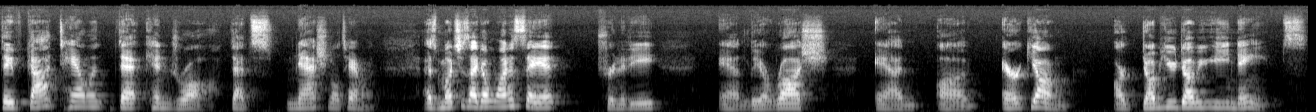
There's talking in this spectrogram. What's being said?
They've got talent that can draw. That's national talent. As much as I don't want to say it, Trinity and Lio Rush and uh, Eric Young are WWE names.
